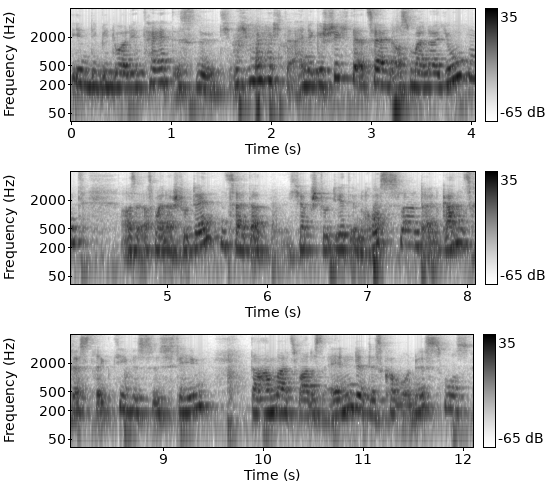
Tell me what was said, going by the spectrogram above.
Individualität ist nötig. Ich möchte eine Geschichte erzählen aus meiner Jugend, also aus meiner Studentenzeit. Ich habe studiert in Russland, ein ganz restriktives System. Damals war das Ende des Kommunismus.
